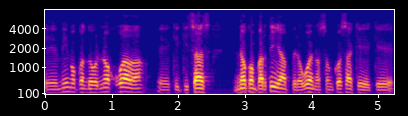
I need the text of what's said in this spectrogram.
eh, mismo cuando no jugaba, eh, que quizás no compartía, pero bueno, son cosas que, que,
